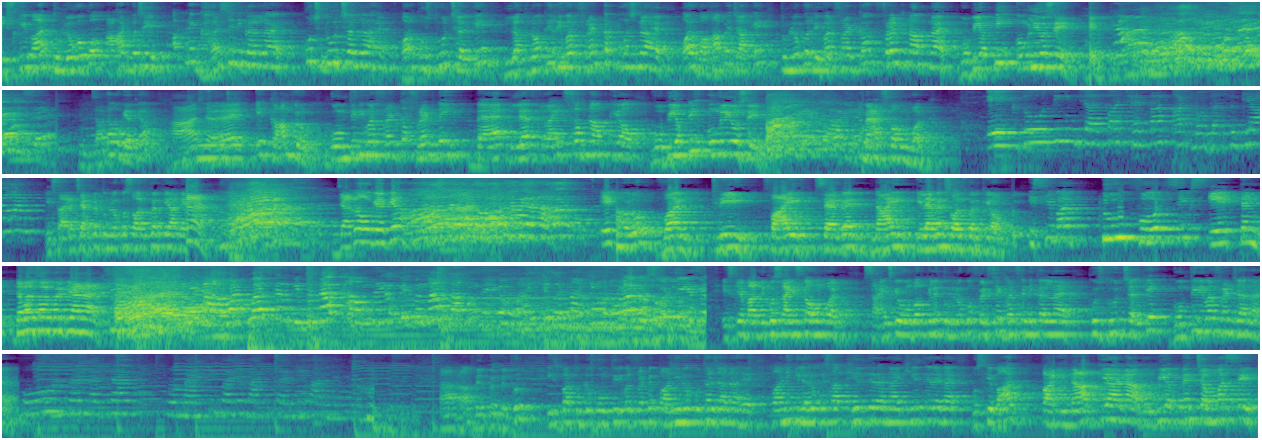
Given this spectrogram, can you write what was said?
इसके बाद तुम लोगों को आठ बजे अपने घर से निकलना है। कुछ दूर चलना है और कुछ दूर चल के लखनऊ के रिवर फ्रंट तक पहुँचना है और वहाँ पे जाके तुम लोग को रिवर फ्रंट का फ्रंट नापना है। वो भी अपनी उंगलियों से। ज़्यादा हो गया क्या? हाँ एक काम करो गोमती रिवर फ्रंट का फ्रंट नहीं बैक लेफ़्ट राइट सब नाप के आओ। वो भी अपनी उंगलियों से। मैथ्स का होमवर्क ये सारे चैप्टर तुम लोग को सॉल्व करके आने हैं। ज़्यादा हो गया क्या? एक करो one three five seven nine eleven solve करके आओ। इसके बाद two four six eight ten double solve करके आना है। तो इसके बाद देखो साइंस का होमवर्क साइंस के होमवर्क के लिए तुम लोग को फिर से घर से निकलना है। कुछ दूर चल के गोमती रिवर फ्रंट जाना है। हाँ हाँ बिल्कुल बिल्कुल। इस बार तुम लोग गोमती रिवर फ्रंट में पानी में उतर जाना है। पानी की लहरों के साथ खेलते रहना है खेलते रहना है। उसके बाद पानी नाप के आना वो भी अपने चम्मच से।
